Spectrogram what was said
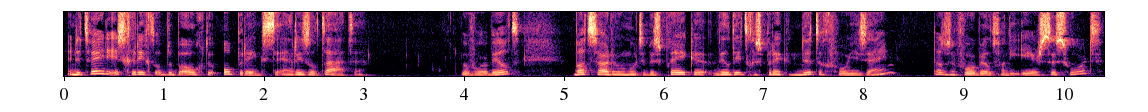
en de tweede is gericht op de beoogde opbrengsten en resultaten. Bijvoorbeeld, wat zouden we moeten bespreken? Wil dit gesprek nuttig voor je zijn? Dat is een voorbeeld van die eerste soort,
